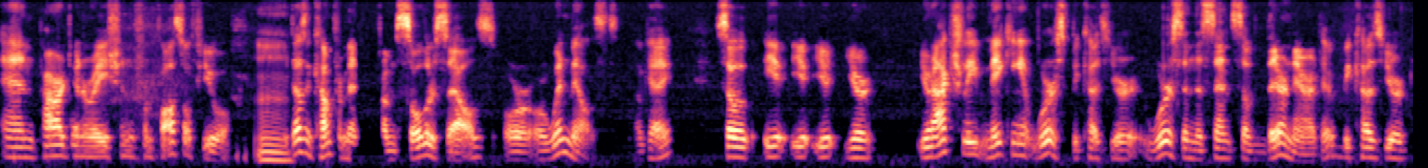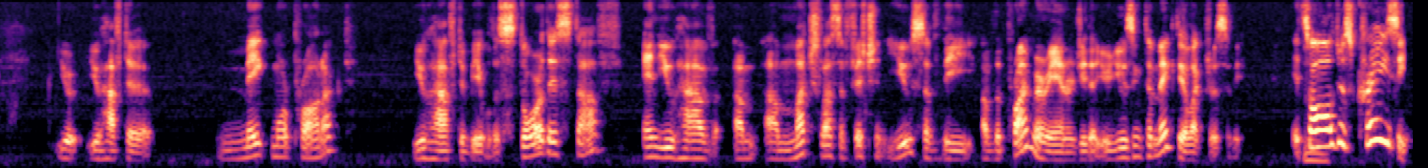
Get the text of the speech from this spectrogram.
and power generation from fossil fuel. Mm. It doesn't come from it from solar cells or, or windmills. Okay, so you, you, you're you're actually making it worse because you're worse in the sense of their narrative because you're you you have to make more product, you have to be able to store this stuff, and you have a, a much less efficient use of the of the primary energy that you're using to make the electricity. It's mm. all just crazy.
